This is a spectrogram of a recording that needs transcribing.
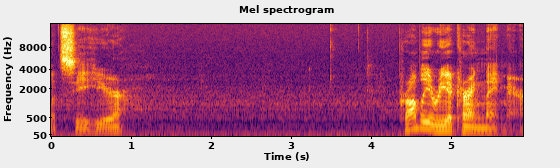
let's see here. Probably a reoccurring nightmare.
